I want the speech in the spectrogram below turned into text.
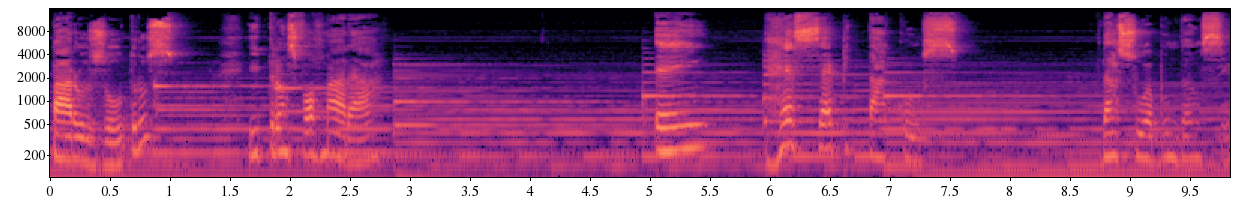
para os outros e transformará em receptáculos da sua abundância.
